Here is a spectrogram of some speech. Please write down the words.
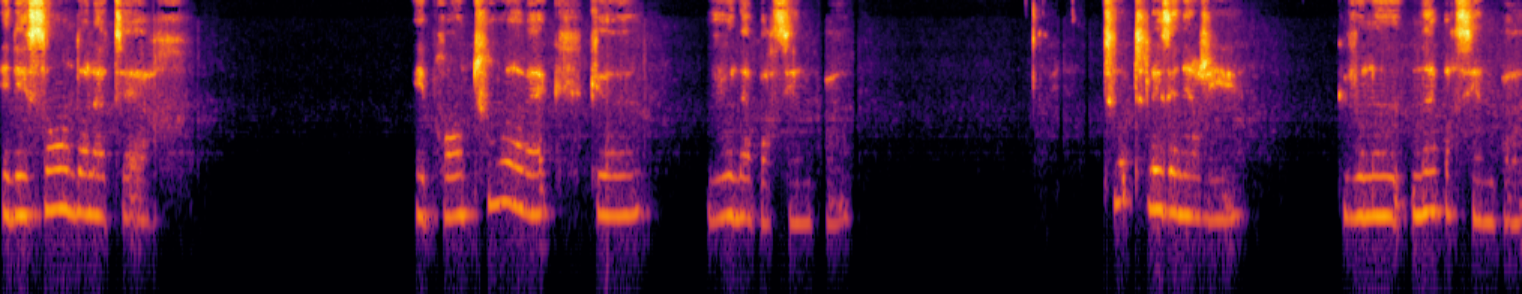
et descend dans la terre, et prend tout avec que vous n'appartient pas. Toutes les énergies que vous n'appartiennent pas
